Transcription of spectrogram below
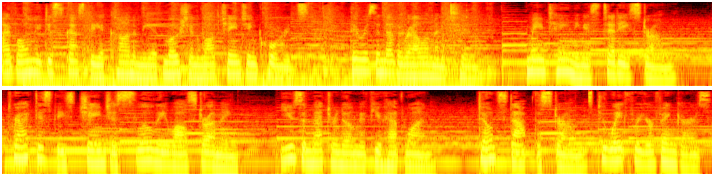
I've only discussed the economy of motion while changing chords. There is another element too. Maintaining a steady strum. Practice these changes slowly while strumming. Use a metronome if you have one. Don't stop the strums to wait for your fingers.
